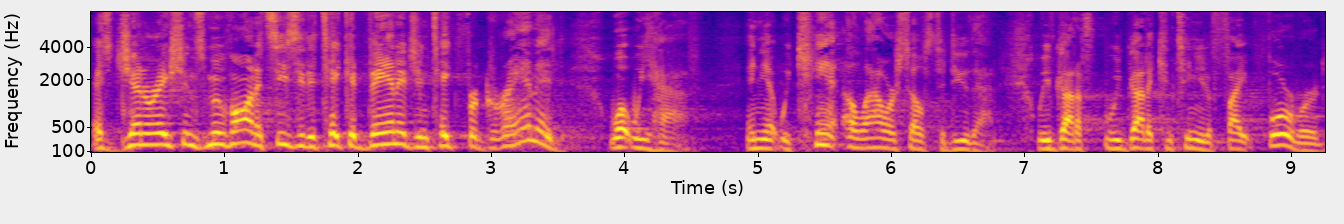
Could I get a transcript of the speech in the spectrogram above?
As generations move on, it's easy to take advantage and take for granted what we have. And yet we can't allow ourselves to do that. We've got to, we've got to continue to fight forward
